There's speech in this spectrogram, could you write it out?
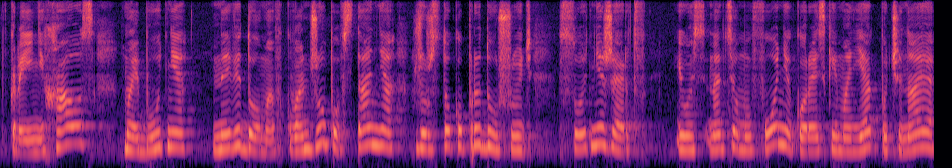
В країні хаос, майбутнє невідоме. В Кванджу повстання жорстоко придушують сотні жертв. І ось на цьому фоні корейський маньяк починає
